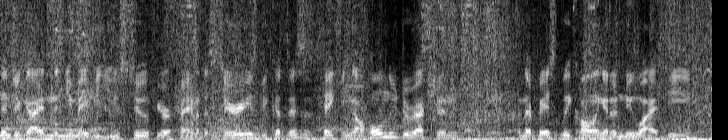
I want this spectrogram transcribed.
Ninja Gaiden than you may be used to if you're a fan of the series because this is taking a whole new direction and they're basically calling it a new IP.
